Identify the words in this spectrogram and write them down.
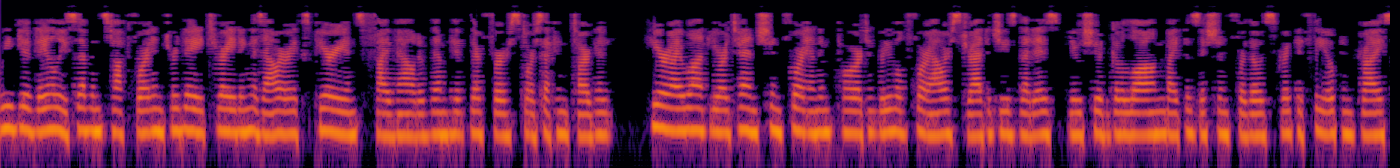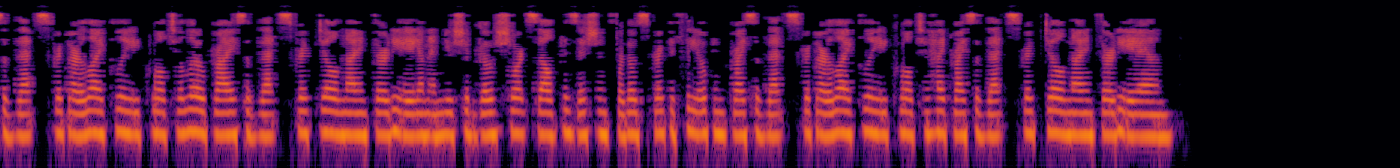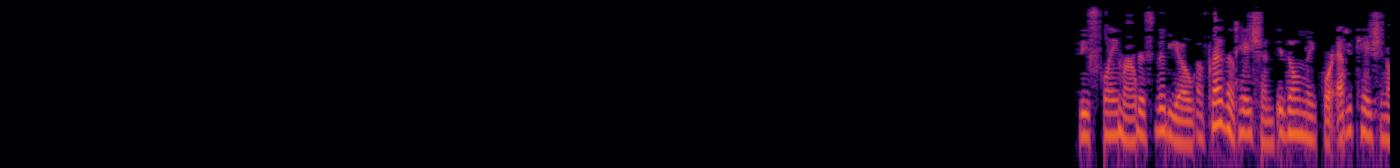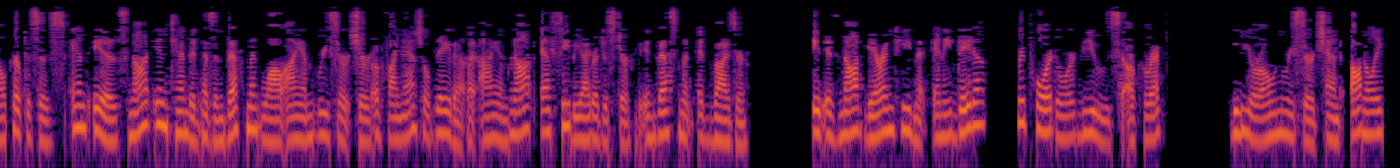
We give daily 7 stock for intraday trading as our experience. 5 out of them hit their first or second target. Here I want your attention for an important rule for our strategies. That is, you should go long by position for those script. If the open price of that script are likely equal to low price of that script till 9.30 am and you should go short sell position for those script. If the open price of that script are likely equal to high price of that script till 9.30 Disclaimer This video of presentation is only for educational purposes and is not intended as investment while I am researcher of financial data but I am not SEBI registered investment advisor. It is not guaranteed that any data, report or views are correct. Do your own research and only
